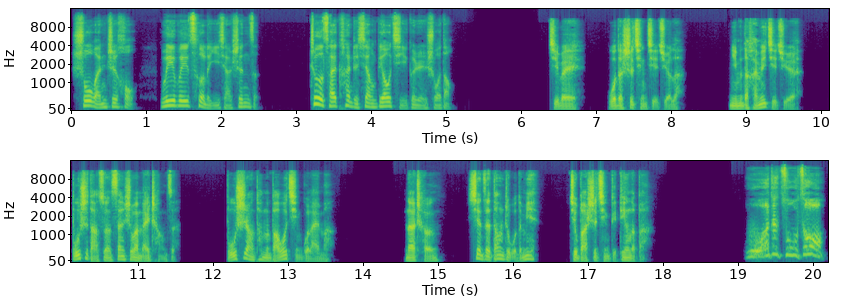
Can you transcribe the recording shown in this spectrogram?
说完之后，微微侧了一下身子，这才看着向彪几个人说道：“几位，我的事情解决了，你们的还没解决，不是打算三十万买场子，不是让他们把我请过来吗？那成，现在当着我的面就把事情给定了吧。”我的祖宗！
